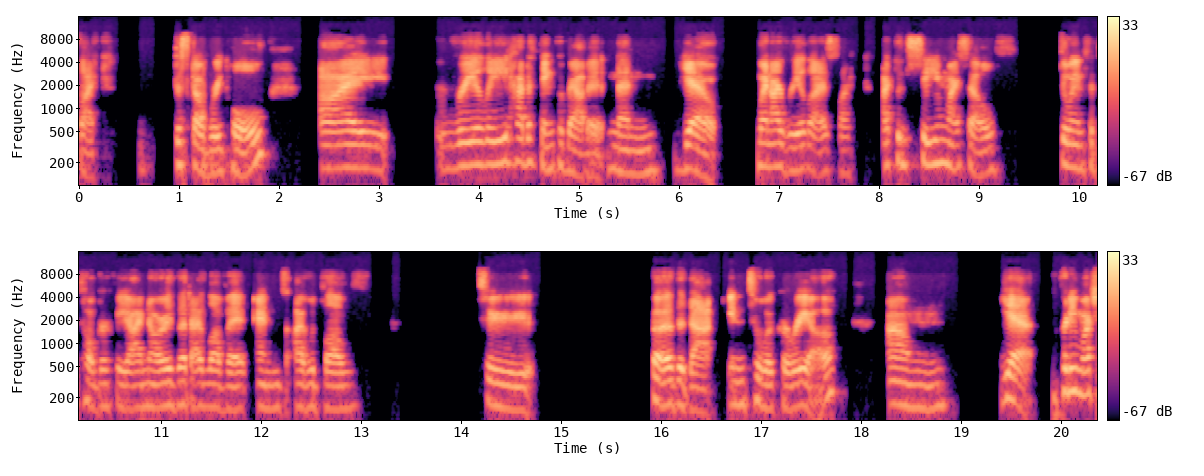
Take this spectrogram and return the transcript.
like discovery call, I really had to think about it. And then, yeah, when I realized like I could see myself doing photography, I know that I love it and I would love to further that into a career. Um, yeah, pretty much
